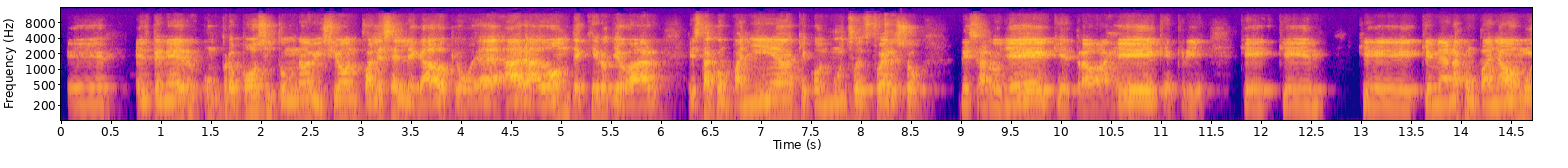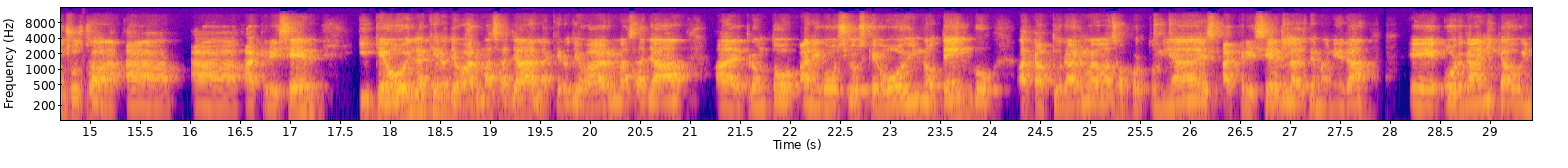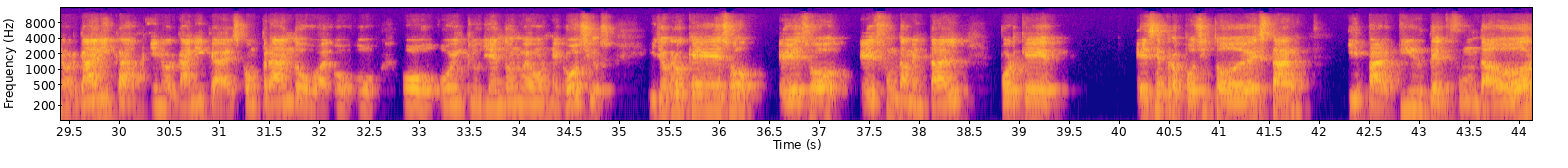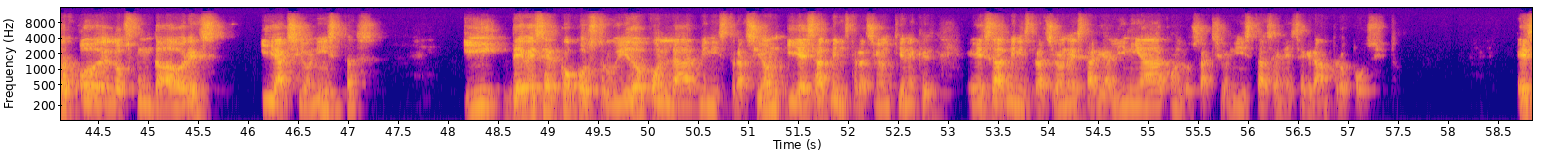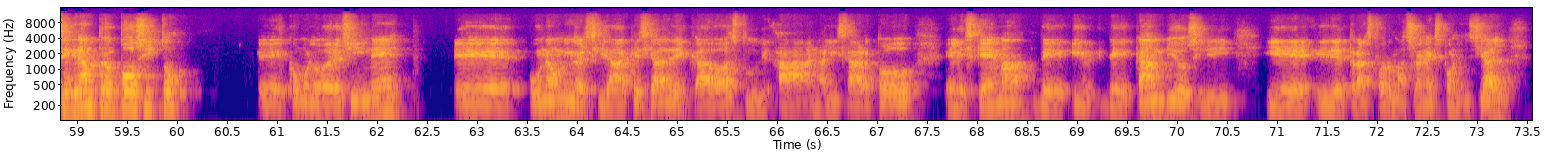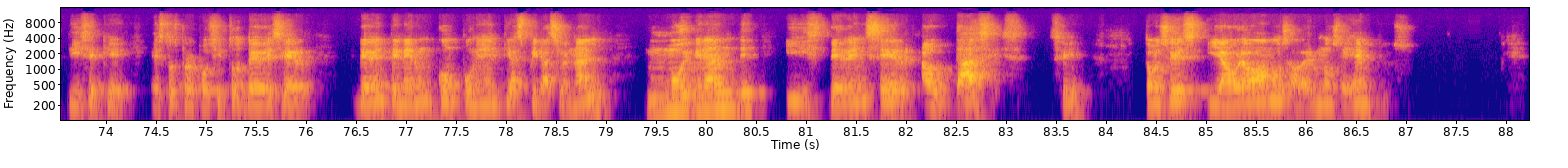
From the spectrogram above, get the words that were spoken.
Eh, el tener un propósito, una visión, cuál es el legado que voy a dejar, a dónde quiero llevar esta compañía que con mucho esfuerzo desarrollé, que trabajé, que, que, que, que me han acompañado muchos a, a, a crecer y que hoy la quiero llevar más allá, la quiero llevar más allá a de pronto a negocios que hoy no tengo, a capturar nuevas oportunidades, a crecerlas de manera eh, orgánica o inorgánica. Inorgánica es comprando o, o, incluyendo nuevos negocios. Y yo creo que eso, eso es fundamental porque ese propósito debe estar y partir del fundador o de los fundadores y accionistas y debe ser co-construido con la administración y esa administración tiene que, esa administración estaría alineada con los accionistas en ese gran propósito. Ese gran propósito, eh, como lo define eh, una universidad que se ha dedicado a, a analizar todo el esquema de, cambios y, de, y de transformación exponencial, dice que estos propósitos deben ser deben tener un componente aspiracional muy grande y deben ser audaces, ¿sí? Entonces, y ahora vamos a ver unos ejemplos.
